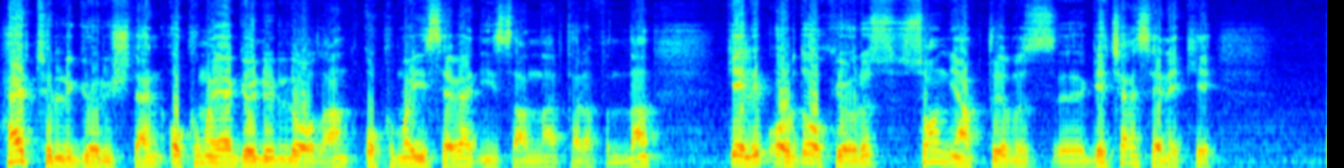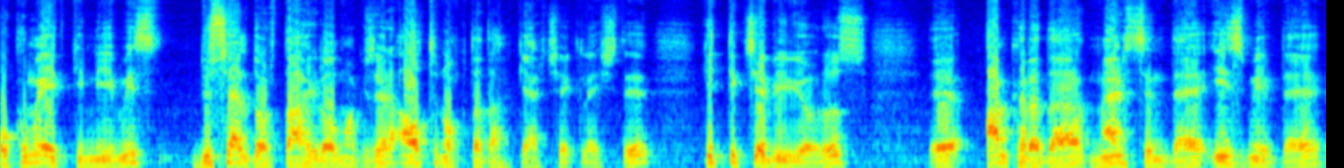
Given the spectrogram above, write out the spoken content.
Her türlü görüşten okumaya gönüllü olan, okumayı seven insanlar tarafından gelip orada okuyoruz. Son yaptığımız e, geçen seneki okuma etkinliğimiz Düsseldorf dahil olmak üzere 6 noktada gerçekleşti. Gittikçe büyüyoruz. Ee, Ankara'da, Mersin'de, İzmir'de,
